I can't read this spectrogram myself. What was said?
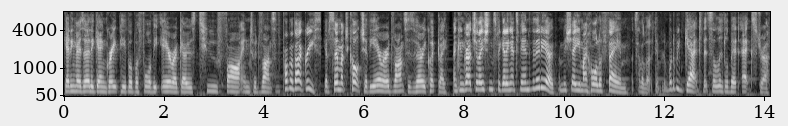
getting those early game great people before the era goes too far into advance. The problem about Greece, you have so much culture, the era advances very quickly. And congratulations for getting it to the end of the video. Let me show you my Hall of Fame. Let's have a look. What do we get that's a little bit extra?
